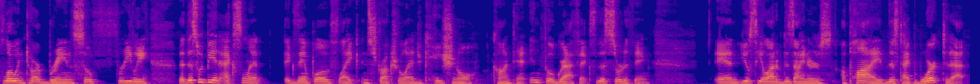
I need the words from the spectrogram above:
flow into our brains so freely that this would be an excellent example of like instructional, educational content, infographics, this sort of thing. And you'll see a lot of designers apply this type of work to that.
